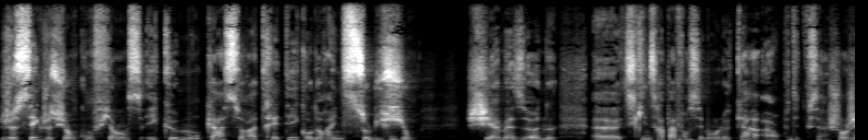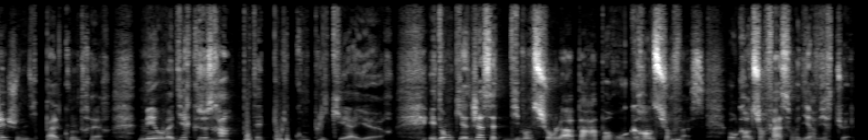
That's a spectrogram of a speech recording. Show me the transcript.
Je sais que je suis en confiance et que mon cas sera traité et qu'on aura une solution chez Amazon, euh, ce qui ne sera pas forcément le cas. Alors peut-être que ça a changé, je ne dis pas le contraire, mais on va dire que ce sera peut-être plus compliqué ailleurs. Et donc il y a déjà cette dimension-là par rapport aux grandes surfaces, aux grandes surfaces, on va dire virtuelles.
